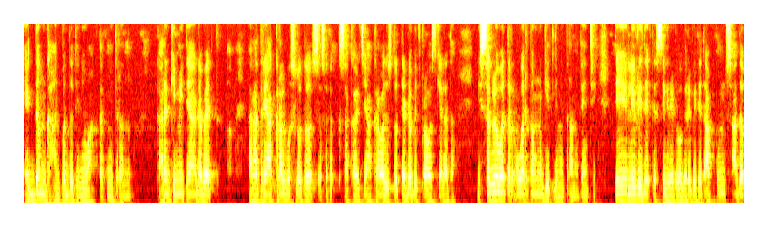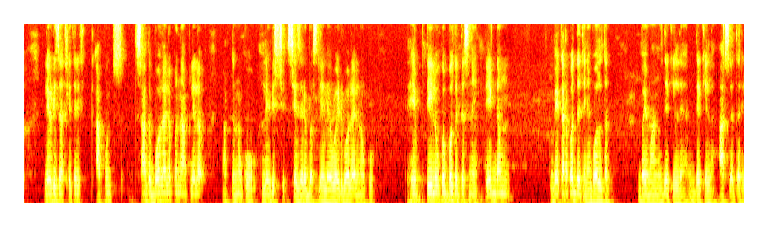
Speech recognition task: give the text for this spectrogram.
एकदम घाण पद्धतीने वागतात मित्रांनो. कारण की मी त्या डब्यात रात्री अकराला बसलो होतो स- सकाळचे अकरा वाजतो त्या डब्यात प्रवास केला होता. मी सगळं वर्त वर्तवणूक घेतली मित्रांनो त्यांची. ते लेडीज एकते सिगरेट वगैरे पितात. आपण साधं लेडीज असले तरी आपण साधं बोलायला पण आपल्याला वाटतं नको लेडीज शेजारी बसलेले वाईट बोलायला नको. हे ते लोक बघतच नाही. ते एकदम बेकार पद्धतीने बोलतात. बाई माणूस देखील देखील असलं तरी.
